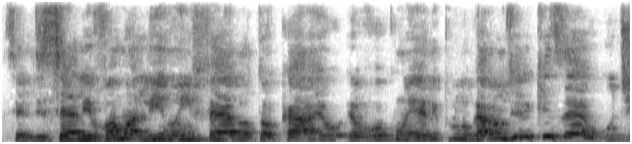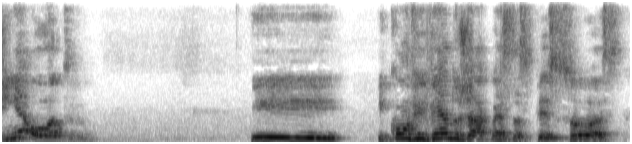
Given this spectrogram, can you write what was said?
Se ele disser ali, vamos ali no inferno tocar, eu, eu vou com ele para o lugar onde ele quiser. O Gudim é outro. E, e convivendo já com essas pessoas,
